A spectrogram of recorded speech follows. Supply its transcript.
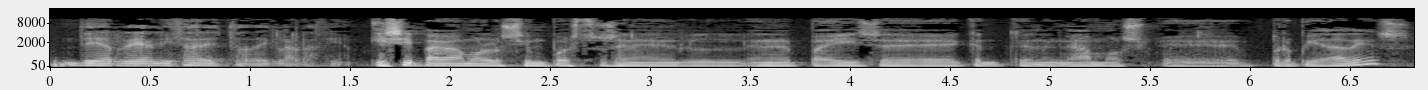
de realizar esta declaración. ¿Y si pagamos los impuestos en el, en el país eh, que tengamos eh, propiedades?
